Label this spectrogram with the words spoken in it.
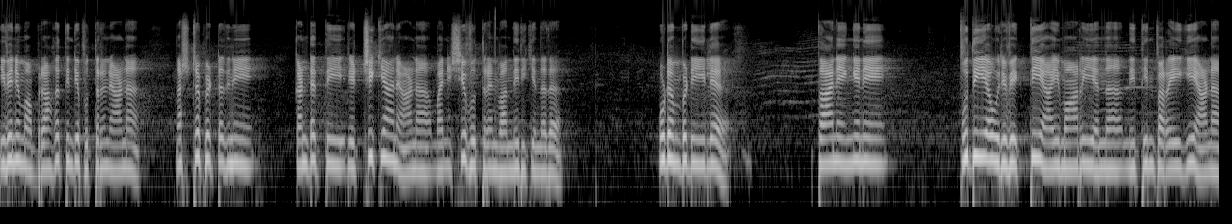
ഇവനും അബ്രാഹത്തിന്റെ പുത്രനാണ്. നഷ്ടപ്പെട്ടതിനെ കണ്ടെത്തി രക്ഷിക്കാനാണ് മനുഷ്യപുത്രൻ വന്നിരിക്കുന്നത്. ഉടമ്പടിയിൽ താൻ എങ്ങനെ പുതിയ ഒരു വ്യക്തിയായി മാറിയെന്ന് നിതിൻ പറയുകയാണ്.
